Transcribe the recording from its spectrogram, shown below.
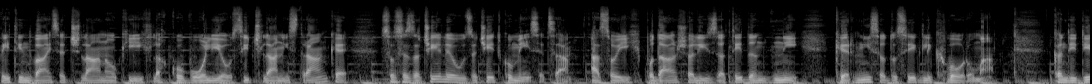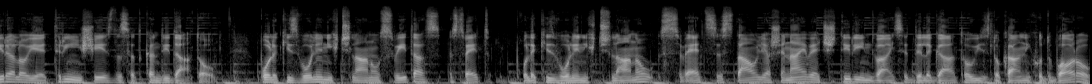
25 članov, ki jih lahko volijo vsi člani stranke, so se začele v začetku meseca, a so jih podaljšali za teden dni, ker niso dosegli kvoruma. Kandidiralo je 63 kandidatov. Poleg izvoljenih članov sveta, svet Poleg izvoljenih članov svet sestavlja še največ 24 delegatov iz lokalnih odborov,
